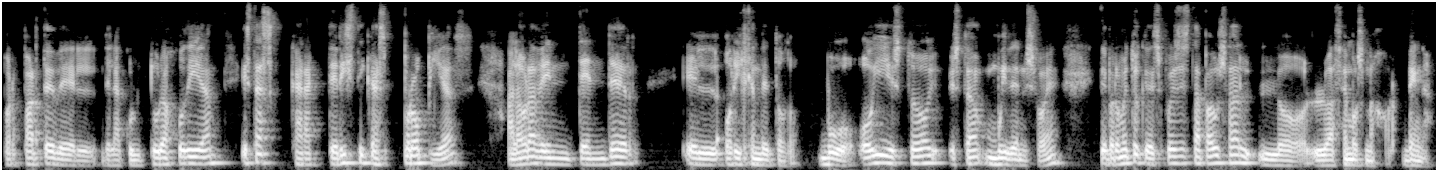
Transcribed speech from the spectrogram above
por parte de la cultura judía estas características propias a la hora de entender el origen de todo. hoy esto está muy denso. ¿eh? Te prometo que después de esta pausa lo, lo hacemos mejor. Venga,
